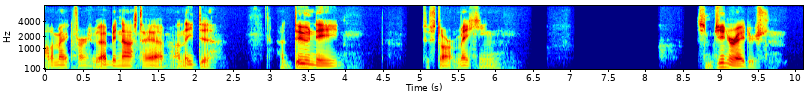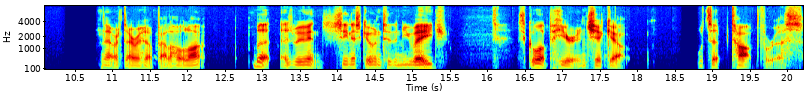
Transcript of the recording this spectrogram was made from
Automatic furniture. That'd be nice to have. I need to. I do need to start making some generators. That right there will help out a whole lot. But as we went seeing us go into the new age, let's go up here and check out what's up top for us.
